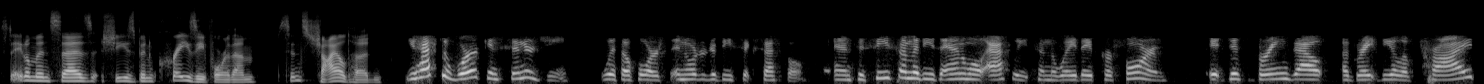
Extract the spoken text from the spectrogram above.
Stadelman says she's been crazy for them since childhood. You have to work in synergy with a horse in order to be successful. And to see some of these animal athletes and the way they perform, it just brings out a great deal of pride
